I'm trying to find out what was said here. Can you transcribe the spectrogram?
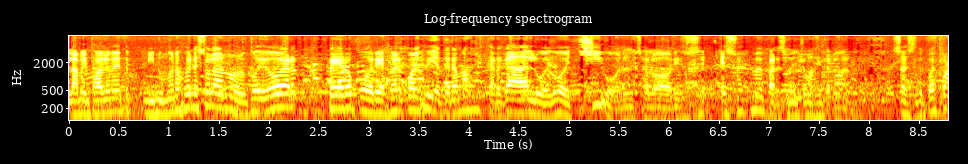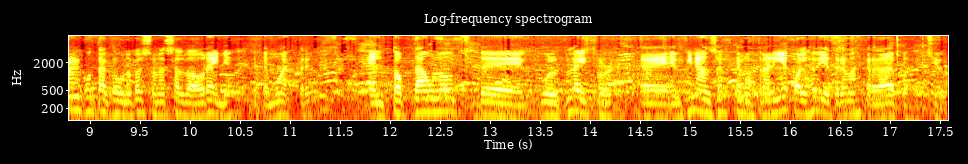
Lamentablemente, mi número es venezolano, no lo he podido ver, pero podrías ver cuál es la billetera más descargada luego de Chivo en El Salvador. Y eso, eso me parece mucho más interesante. O sea, si te puedes poner en contacto con una persona salvadoreña que te muestre el top downloads de Google Play Store eh, en finanzas, te mostraría cuál es la billetera más descargada después de Chivo.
